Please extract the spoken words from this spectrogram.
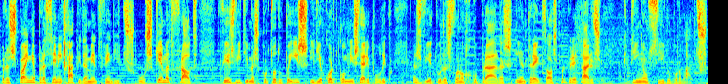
para a Espanha para serem rapidamente vendidos. O esquema de fraude fez vítimas por todo o país e, de acordo com o Ministério Público, as viaturas foram recuperadas e entregues aos proprietários que tinham sido burlados.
